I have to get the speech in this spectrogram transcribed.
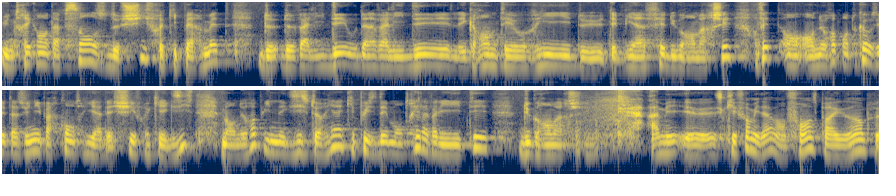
une très grande absence de chiffres qui permettent de, valider ou d'invalider les grandes théories des bienfaits du grand marché. En fait, en, Europe, en tout cas aux États-Unis, par contre, il y a des chiffres qui existent, mais en Europe, il n'existe rien qui puisse démontrer la validité du grand marché. Ah, mais euh, ce qui est formidable en France, par exemple,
